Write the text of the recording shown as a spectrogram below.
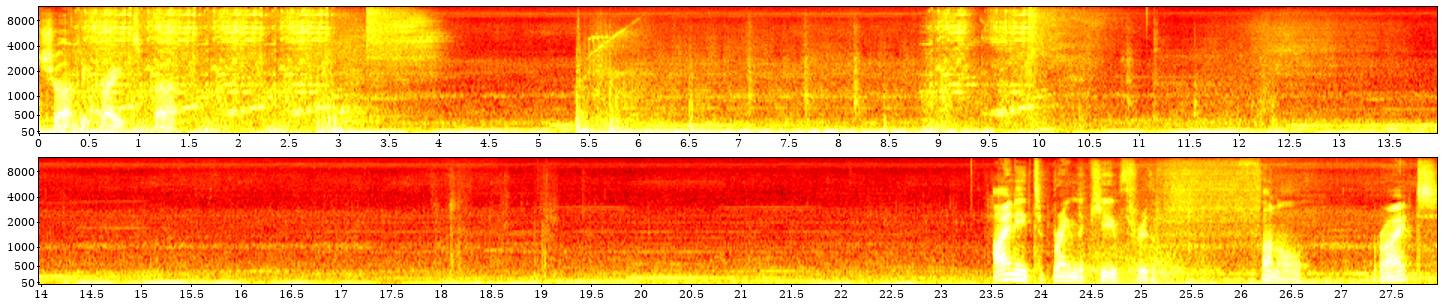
sure that'd be great, but... I need to bring the cube through the funnel, right?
